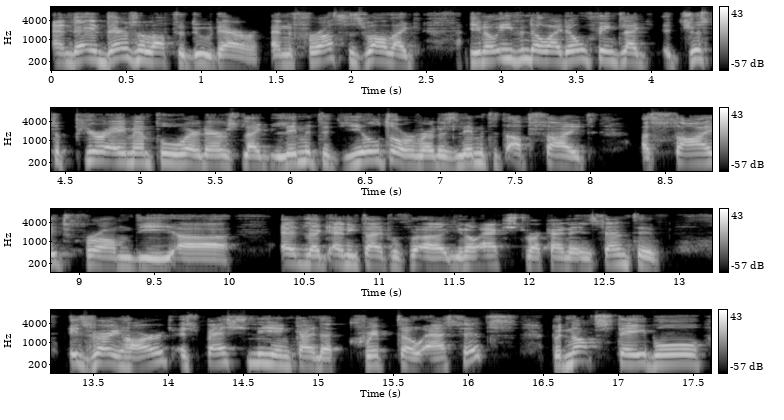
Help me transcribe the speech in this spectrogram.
And th- there's a lot to do there. And for us as well, like, you know, even though I don't think like just a pure AMM pool where there's like limited yield or where there's limited upside aside from the, uh, and like any type of, uh, you know, extra kind of incentive is very hard, especially in kind of crypto assets, but not stable.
